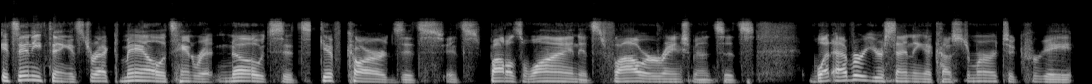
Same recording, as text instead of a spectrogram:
it's anything. It's direct mail. It's handwritten notes. It's gift cards. It's it's bottles of wine. It's flower arrangements. It's whatever you're sending a customer to create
